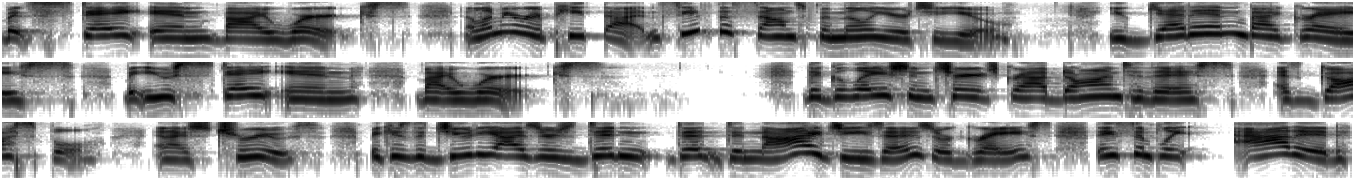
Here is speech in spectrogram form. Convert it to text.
but stay in by works. Now, let me repeat that and see if this sounds familiar to you. You get in by grace, but you stay in by works. The Galatian church grabbed onto this as gospel and as truth because the Judaizers didn't, didn't deny Jesus or grace. They simply added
